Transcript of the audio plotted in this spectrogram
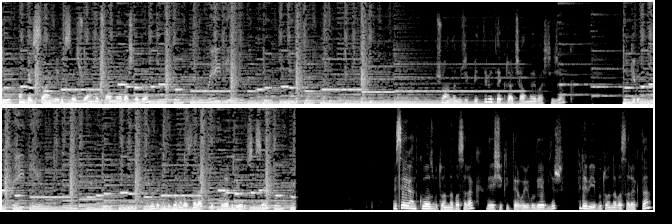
Bir 15 saniyelik ses şu anda çalmaya başladı. Şu anda müzik bitti ve tekrar çalmaya başlayacak gibi. Şuradaki butona basarak tutturabiliyoruz sesi. Ve Save and Close butonuna basarak değişiklikleri uygulayabilir. Preview butonuna basarak da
